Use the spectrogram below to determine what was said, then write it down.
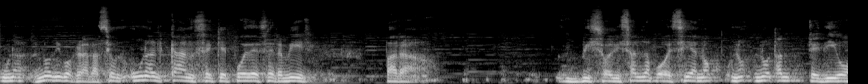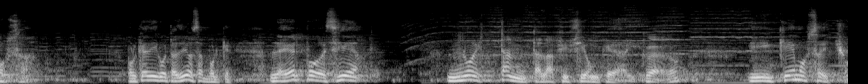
una- no digo aclaración, un alcance que puede servir para visualizar la poesía no, no, no tan tediosa. ¿Por qué digo tediosa? Porque leer poesía no es tanta la afición que hay. Claro. ¿Y qué hemos hecho?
